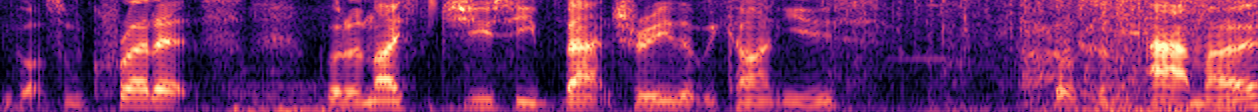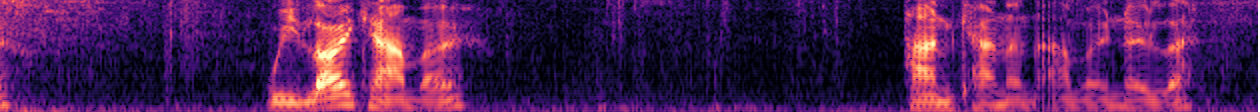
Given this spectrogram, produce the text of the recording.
We've got some credits. We've got a nice juicy battery that we can't use. Got some ammo. We like ammo. Hand cannon ammo, no less.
